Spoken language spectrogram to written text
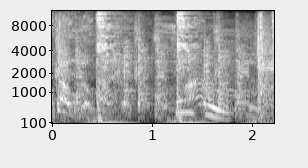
Cinco.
